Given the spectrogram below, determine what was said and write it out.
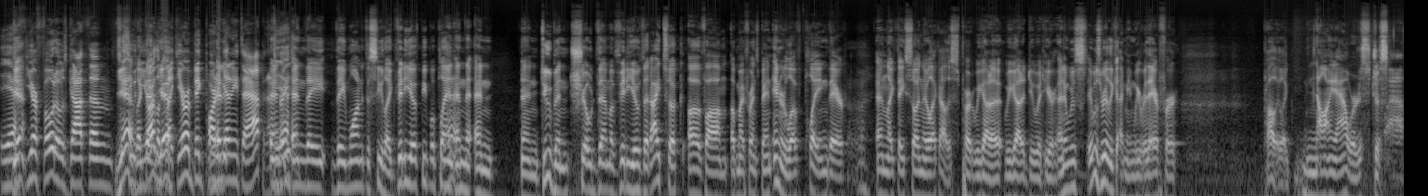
Yeah. Yeah. your photos got them to Yeah, see what like the yard that- looks yeah. like. You're a big part of And it- getting it to happen. That's and, crazy. and they they wanted to see like video of people playing Yeah. and the, and and Dubin showed them a video that I took of um of my friend's band Innerlove playing there and like they saw and they're like oh this is perfect we gotta we gotta do it here and it was it was really I mean we were there for probably like nine hours just Wow.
